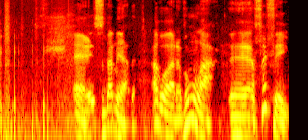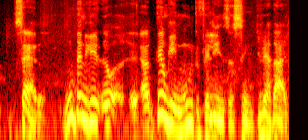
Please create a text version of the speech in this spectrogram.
é, isso dá merda. Agora, vamos lá. É, foi feio, sério. Não tem ninguém. Eu, eu, tem alguém muito feliz, assim, de verdade.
